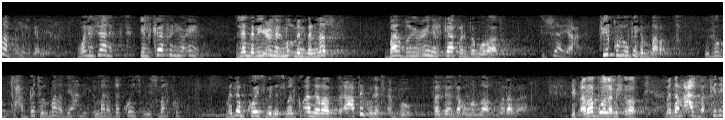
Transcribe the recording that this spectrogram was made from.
رب للجميع. ولذلك الكافر يعينه زي ما بيعين المؤمن بالنصر برضه يعين الكافر بمراده. إزاي يعني؟ في قلوبهم مرض. يقول لهم أنتوا حبيتوا المرض يعني؟ المرض ده كويس بالنسبة لكم؟ ما دام كويس بالنسبة لكم أنا رب أعطيكم اللي تحبوه. فزادهم الله مرضا. يبقى رب ولا مش رب؟ ما دام عاجبك كده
